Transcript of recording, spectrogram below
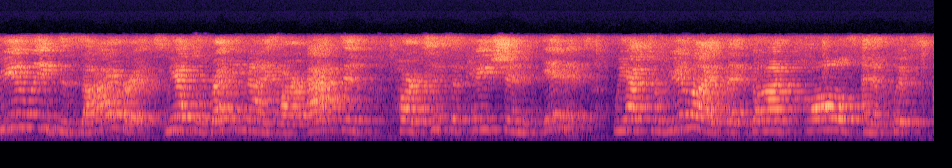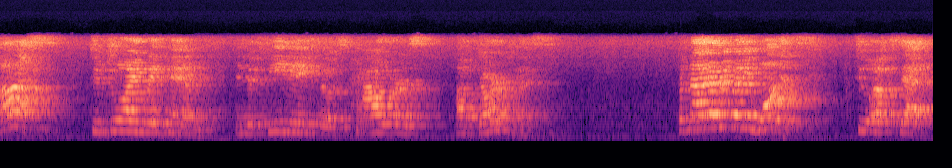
really desire it. We have to recognize our active participation in it. We have to realize that God calls and equips us to join with Him in defeating those powers of darkness. But not everybody wants to upset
